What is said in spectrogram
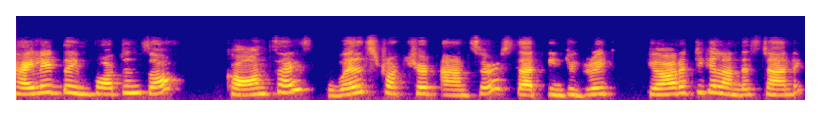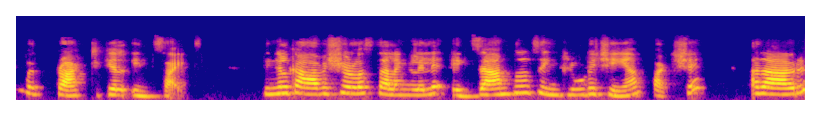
Highlight the importance of concise well structured answers that integrate theoretical understanding with practical insights നിങ്ങൾക്ക് ആവശ്യമുള്ള സ്ഥലങ്ങളിൽ എക്സാമ്പിൾസ് ഇൻക്ലൂഡ് ചെയ്യാം. പക്ഷെ അത് ആ ഒരു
